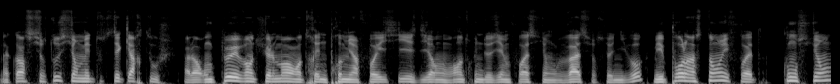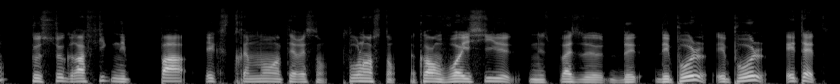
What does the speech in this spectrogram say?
D'accord? Surtout si on met toutes ces cartouches. Alors on peut éventuellement rentrer une première fois ici et se dire on rentre une deuxième fois si on va sur ce niveau. Mais pour l'instant, il faut être conscient que ce graphique n'est pas extrêmement intéressant pour l'instant. D'accord? On voit ici une espèce d'épaule, épaule et tête.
